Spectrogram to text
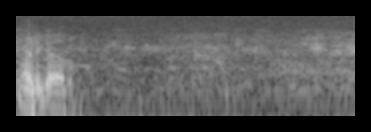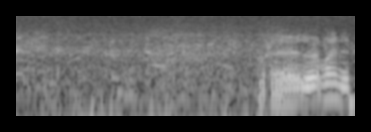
Where to go? There's where it landed.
